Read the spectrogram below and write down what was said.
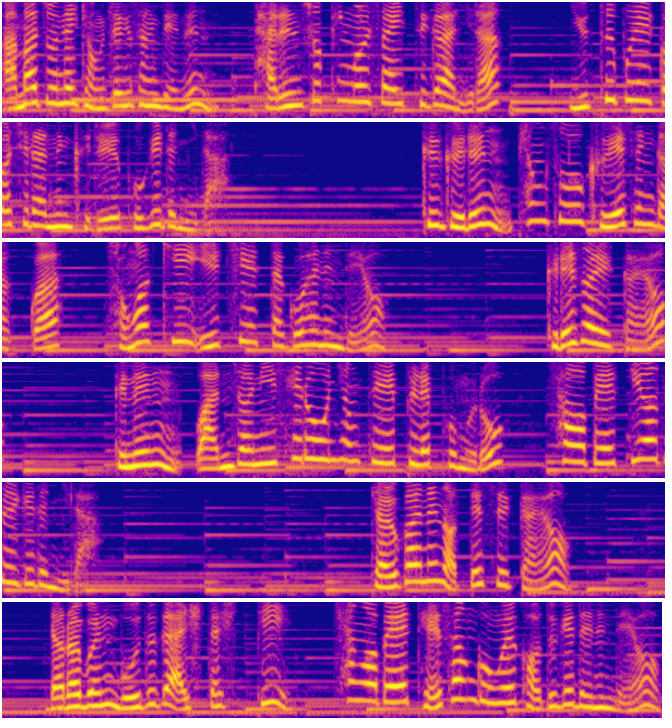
아마존의 경쟁 상대는 다른 쇼핑몰 사이트가 아니라 유튜브일 것이라는 글을 보게 됩니다. 그 글은 평소 그의 생각과 정확히 일치했다고 하는데요. 그래서일까요? 그는 완전히 새로운 형태의 플랫폼으로 사업에 뛰어들게 됩니다. 결과는 어땠을까요? 여러분 모두가 아시다시피 창업에 대성공을 거두게 되는데요.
